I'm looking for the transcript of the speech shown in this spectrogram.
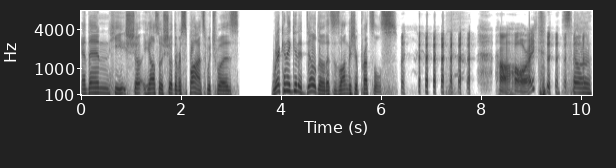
And then he show, he also showed the response, which was, Where can I get a dildo that's as long as your pretzels? all right. So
